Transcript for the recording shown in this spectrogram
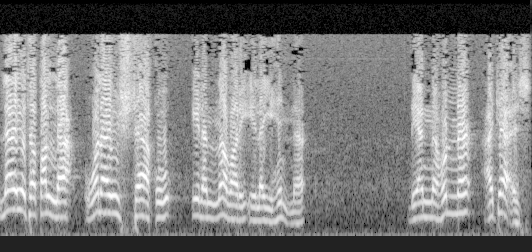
لا يتطلع ولا يشتاق إلى النظر إليهن لأنهن عجائز.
